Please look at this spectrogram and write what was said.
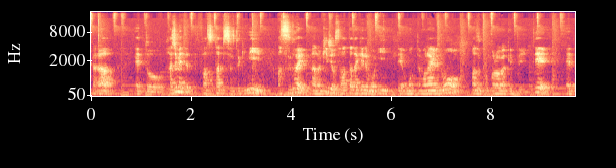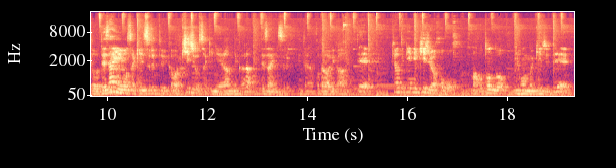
から、えっと、初めてファーストタッチする時にあすごいあの生地を触っただけでもいいって思ってもらえるのをまず心がけていて、えっと、デザインを先にするっていうよりかは生地を先に選んでからデザインするみたいなこだわりがあって基本的に生地はほぼ、まあ、ほとんど日本の生地で、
